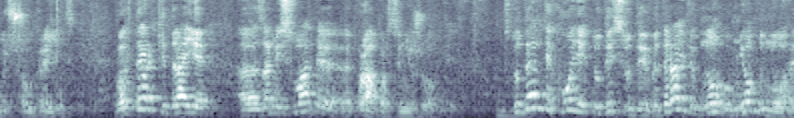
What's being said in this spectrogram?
будь-що українське. Вахтер кидає е, замість шмати е, прапор синьо-жовтий. Студенти ходять туди-сюди, витирають но- нього ноги.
